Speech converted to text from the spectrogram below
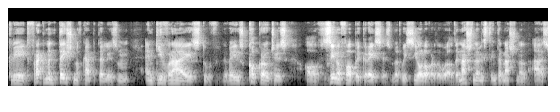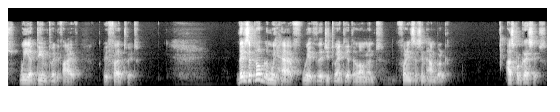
create fragmentation of capitalism and give rise to the various cockroaches of xenophobic racism that we see all over the world, the nationalist international as we at DiEM25 refer to it. There is a problem we have with the G20 at the moment, for instance in Hamburg, as progressives.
